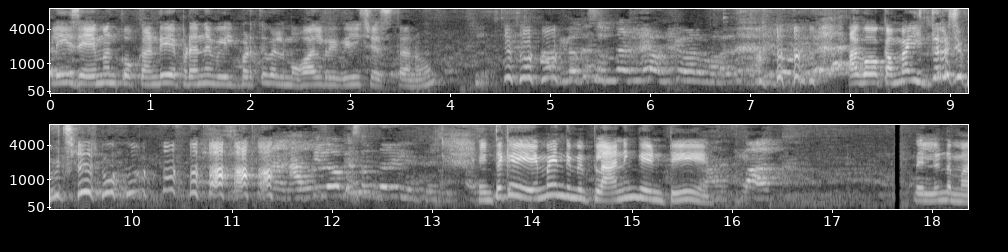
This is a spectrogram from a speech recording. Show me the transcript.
ప్లీజ్ ఏమనుకోకండి ఎప్పుడైనా వీలు పడితే వాళ్ళ మొహాలు రివీల్ చేస్తాను. అగో ఒక అమ్మాయి ఇద్దరు చూపించారు. ఇంతకీ ఏమైంది మీ ప్లానింగ్ ఏంటి? వెళ్ళండి అమ్మా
